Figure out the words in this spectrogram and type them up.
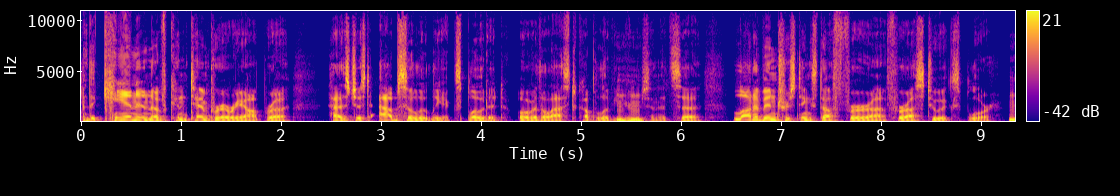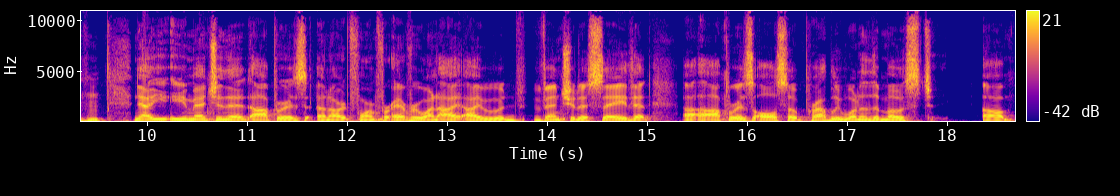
the canon of contemporary opera has just absolutely exploded over the last couple of years, mm-hmm. and it's a lot of interesting stuff for uh, for us to explore. Mm-hmm. Now, you, you, mentioned that opera is an art form for everyone. I, I would venture to say that uh, opera is also probably one of the most um,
